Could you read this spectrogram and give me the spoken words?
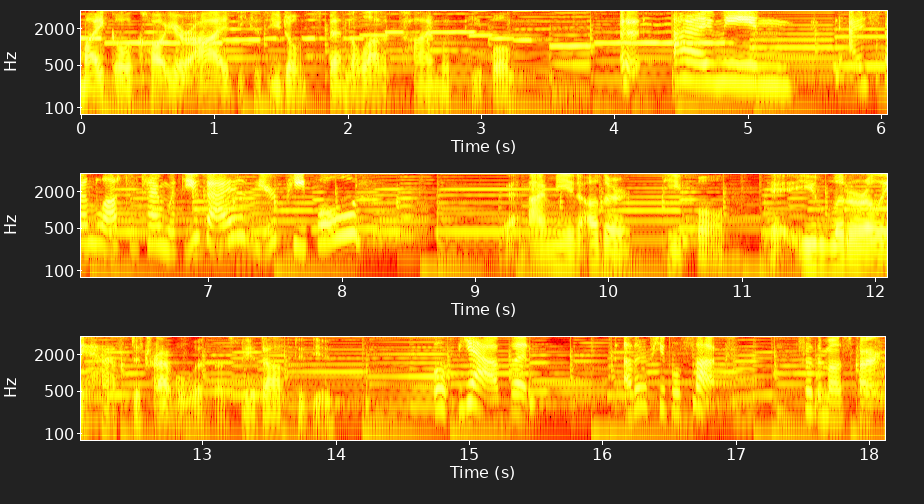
Michael caught your eye because you don't spend a lot of time with people. uh, I mean, I spend lots of time with you guys. You're people. I mean, other people. You literally have to travel with us. We adopted you. Well, yeah, but other people suck for the most part.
